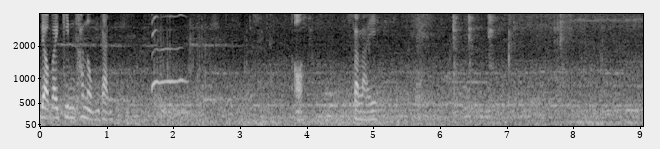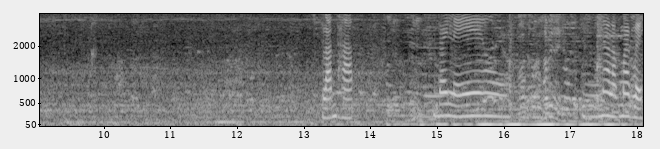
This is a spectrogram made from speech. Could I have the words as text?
เดี๋ยวไปกินขนมกัน อ๋อ สไลด์ร้านทัก ได้แล้วน่ารักมากเลย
